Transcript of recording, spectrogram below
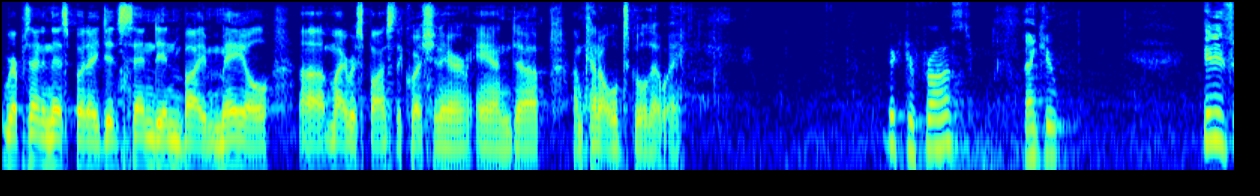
representing this, but I did send in by mail uh, my response to the questionnaire, and uh, I'm kind of old school that way. Victor Frost. Thank you. It is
